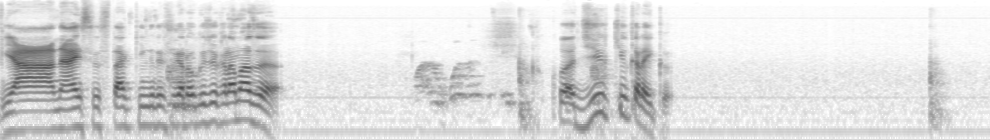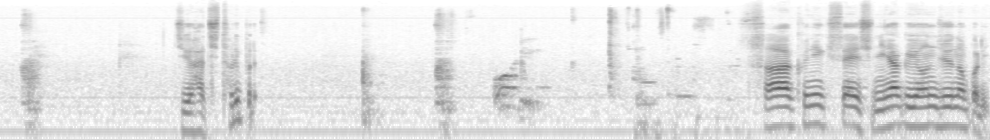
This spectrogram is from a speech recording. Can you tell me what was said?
いやナイススタッキングですが60からまず。ここは19からいく。18トリプル。さあ国木選手240残り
